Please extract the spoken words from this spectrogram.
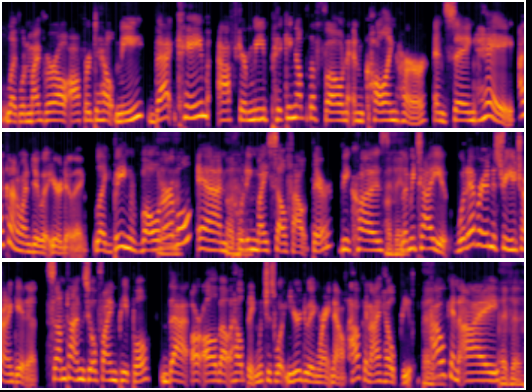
like, when my girl offered to help me, that came after me picking up the phone and calling her and saying, Hey, I kind of want to do what you're doing. Like, being vulnerable and Uh-huh. putting myself out there. Because Okay. let me tell you, whatever industry you're trying to get in, sometimes you'll find people that are all about helping, which is what you're doing right now. How can I help you? Uh-huh. How can I Okay.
